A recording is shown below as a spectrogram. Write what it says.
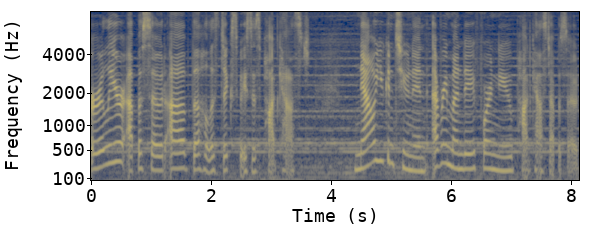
earlier episode of the Holistic Spaces podcast. Now you can tune in every Monday for a new podcast episode.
